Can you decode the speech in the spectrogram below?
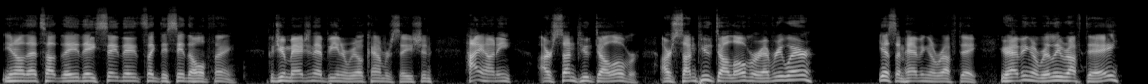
You know that's how they they say they, it's like they say the whole thing. Could you imagine that being a real conversation? Hi, honey. Our son puked all over. Our son puked all over everywhere. Yes, I'm having a rough day. You're having a really rough day.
